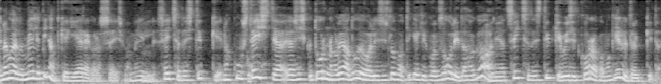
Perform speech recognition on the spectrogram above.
ja nagu öeldud, meil ei pidanud keegi järjekorras seisma, meil mm. seitseteist tükki, noh kuusteist ja, ja siis, kui Turnal hea tuju oli, siis lubati keegi konsooli taha ka, nii et seitseteist tükki võisid korraga oma kirju trükkida.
